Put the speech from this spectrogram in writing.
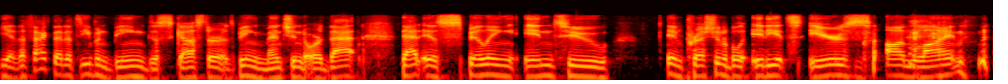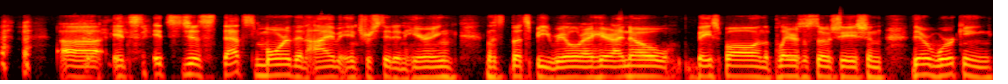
Yeah, the fact that it's even being discussed or it's being mentioned or that that is spilling into impressionable idiots' ears online. uh, it's it's just that's more than I'm interested in hearing. Let's let's be real right here. I know baseball and the Players Association they're working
